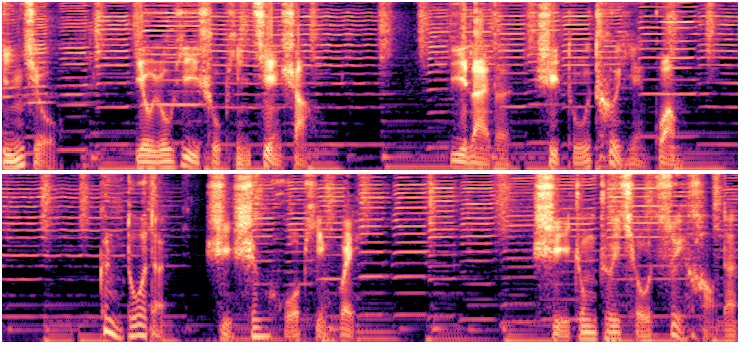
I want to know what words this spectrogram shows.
品酒，犹如艺术品鉴赏，依赖的是独特眼光，更多的是生活品味，始终追求最好的。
